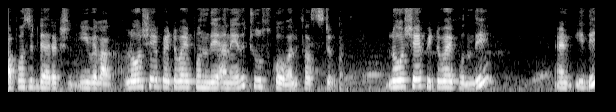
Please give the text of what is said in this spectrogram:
ఆపోజిట్ డైరెక్షన్. ఇవిలా లో షేప్ ఎటువైపు ఉంది అనేది చూసుకోవాలి ఫస్ట్. లో షేప్ ఇటువైపు ఉంది. అండ్ ఇది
